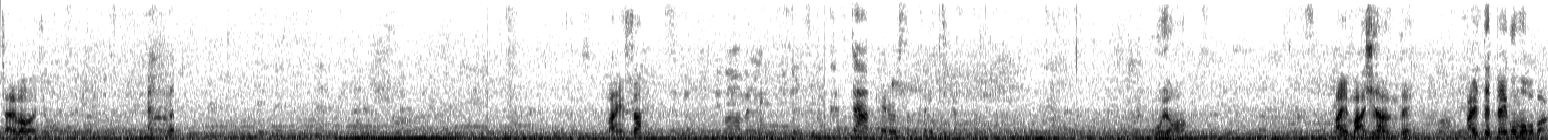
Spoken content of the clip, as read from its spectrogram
짧아가지고 망했어? 먹어볼래? 가짜 아페롤 스프리츠. 뭐야? 아니 맛이 다른데? 빨대 빼고 먹어봐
